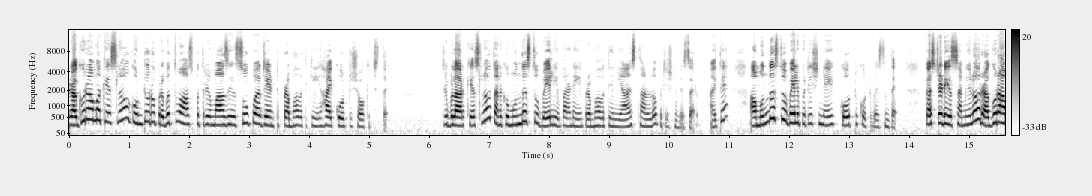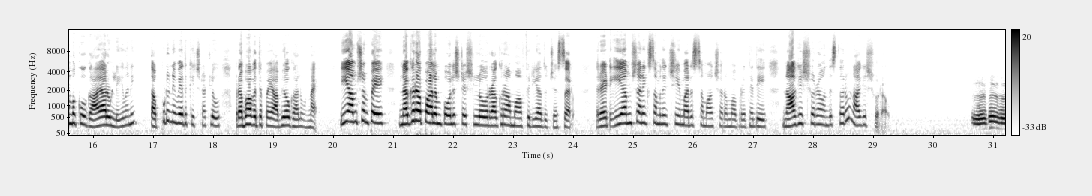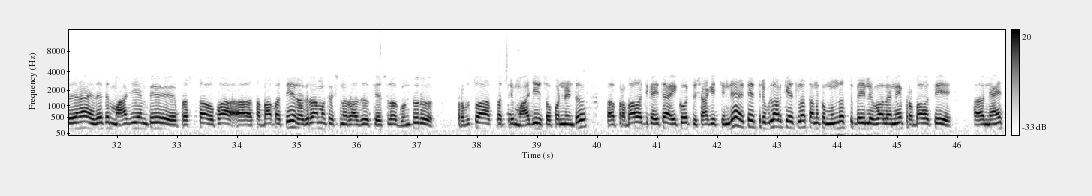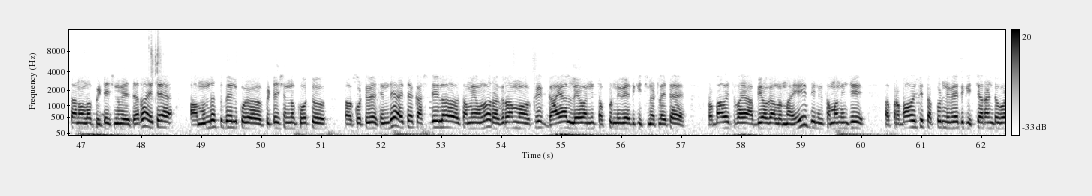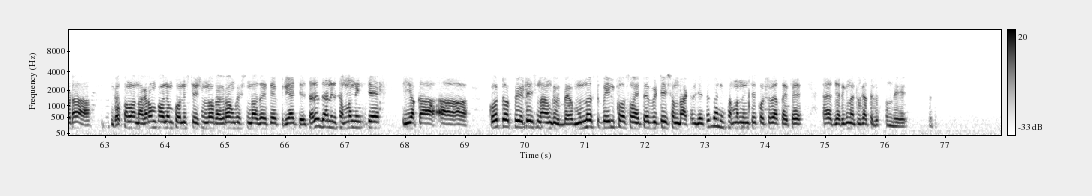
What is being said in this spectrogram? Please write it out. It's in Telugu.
రఘురామ కేసులో గుంటూరు ప్రభుత్వ ఆసుపత్రి మాజీ సూపరింటెండెంట్ ప్రభావతికి హైకోర్టు షాక్ ఇచ్చింది. త్రిబుల్ ఆర్ కేసులో తనకు ముందస్తు బెయిల్ ఇవ్వాలని ప్రభావతి న్యాయస్థానంలో పిటిషన్ వేశారు. అయితే ఆ ముందస్తు బెయిల్ పిటిషన్ని కోర్టు కొట్టువేసింది. కస్టడీ సమయంలో రఘురామకు గాయాలు లేవని తప్పుడు నివేదిక ఇచ్చినట్లు ప్రభావతిపై అభియోగాలు ఉన్నాయి. ఈ అంశంపై నగరపాలెం పోలీస్ స్టేషన్లో రఘురామ ఫిర్యాదు చేశారు. రైట్ ఈ అంశానికి సంబంధించి మరింత సమాచారం మా ప్రతినిధి నాగేశ్వరరావు అందిస్తారు. నాగేశ్వరరావు. ఏదైతే ఏదైనా ఏదైతే మాజీ ఎంపీ ప్రస్తుత ఉప సభాపతి రఘురామకృష్ణరాజు కేసులో గుంటూరు ప్రభుత్వ ఆసుపత్రి మాజీ సూపరింటెండెంట్ ప్రభావతికి అయితే హైకోర్టు షాక్ ఇచ్చింది. అయితే త్రిబుల్ ఆర్ కేసులో తనకు ముందస్తు బెయిల్ ఇవ్వాలని ప్రభావతి ఆ, న్యాయస్థానంలో పిటిషన్ వేశారు. అయితే ఆ ముందస్తు బెయిల్ పిటిషన్ను కోర్టు కొట్టివేసింది. అయితే కస్టడీలో సమయంలో రఘురామ్కి గాయాలు లేవని తప్పుడు నివేదిక ఇచ్చినట్లయితే ప్రభావితపై అభియోగాలు ఉన్నాయి దీనికి సంబంధించి ప్రభావితి తప్పుడు నివేదిక ఇచ్చారంటూ కూడా గతంలో నగరంపాలెం పోలీస్ స్టేషన్లో రఘురామకృష్ణరాజు అయితే ఫిర్యాదు చేశారు. దానికి సంబంధించే ఈ యొక్క ఆ, కోర్టు పిటిషన్ ముందస్తు బెయిల్ కోసం అయితే పిటిషన్ దాఖలు చేశారు. దానికి సంబంధించి కొట్టువేత అయితే జరిగినట్లుగా తెలుస్తుంది.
